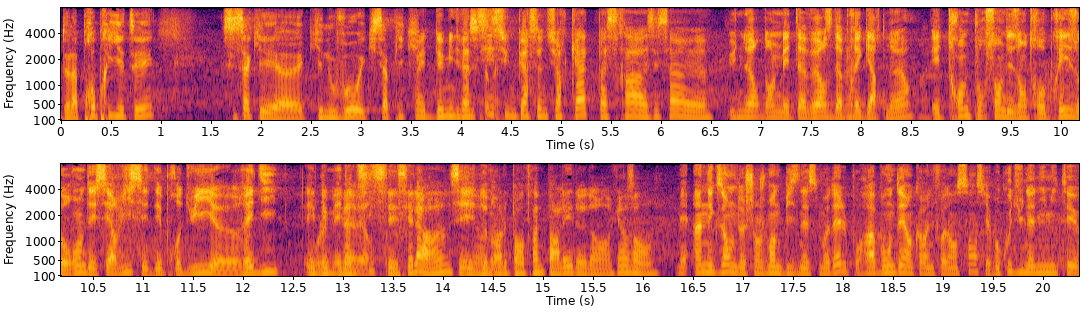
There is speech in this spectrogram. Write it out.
de la propriété. C'est ça qui est, euh, qui est, nouveau et qui s'applique. Ouais, 2026, une personne sur quatre passera, c'est ça euh Une heure dans le metaverse d'après Gartner. Et 30% des entreprises auront des services et des produits ready et 2026, c'est là. Hein. C'est on n'est pas en train de parler de, dans 15 ans. Hein. Mais un exemple de changement de business model, pour abonder encore une fois dans ce sens, il y a beaucoup d'unanimité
